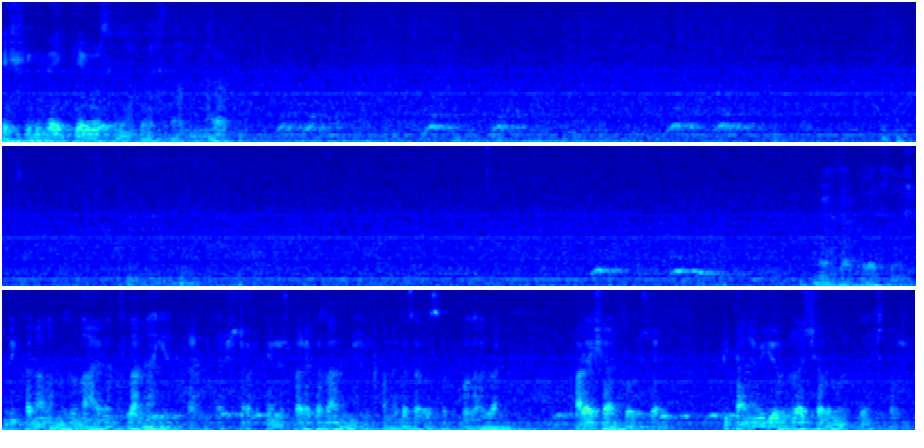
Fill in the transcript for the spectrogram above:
Değişik şekilde arkadaşlar bunları. Evet arkadaşlar şimdi kanalımızın ayrıntılarına geldik arkadaşlar. Henüz para kazanmıyoruz. Para kazanırsak buralarda para işareti olacak. Bir tane videomuzu açalım arkadaşlar.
